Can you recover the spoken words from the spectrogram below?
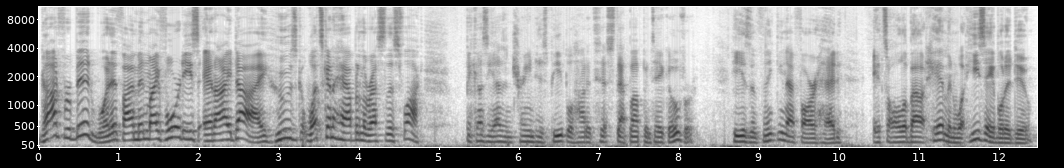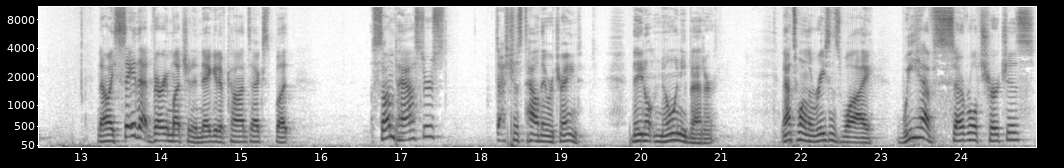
God forbid, what if I'm in my 40s and I die? Who's what's going to happen to the rest of this flock? Because he hasn't trained his people how to t- step up and take over. He isn't thinking that far ahead. It's all about him and what he's able to do. Now, I say that very much in a negative context, but some pastors, that's just how they were trained. They don't know any better. That's one of the reasons why we have several churches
